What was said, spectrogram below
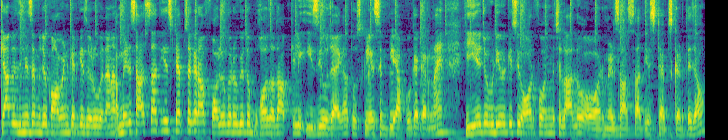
क्या बिज़नेस है, मुझे कॉमेंट करके ज़रूर बताना। मेरे साथ साथ ये स्टेप्स अगर आप फॉलो करोगे तो बहुत ज़्यादा आपके लिए ईजी हो जाएगा। तो उसके लिए सिंपली आपको क्या करना है कि ये जो वीडियो है किसी और फ़ोन में चला लो और मेरे साथ साथ ये स्टेप्स करते जाओ।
